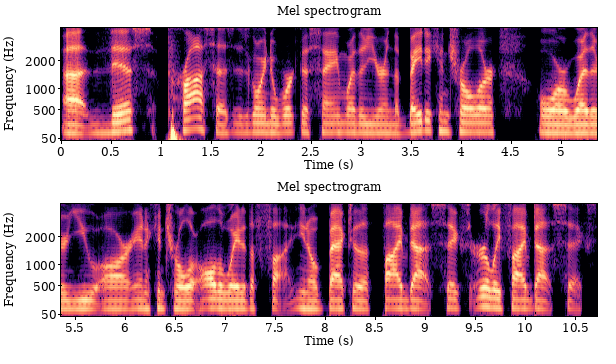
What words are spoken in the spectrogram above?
uh, this process is going to work the same whether you're in the beta controller or whether you are in a controller all the way to the you know back to the 5.6 early 5.6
